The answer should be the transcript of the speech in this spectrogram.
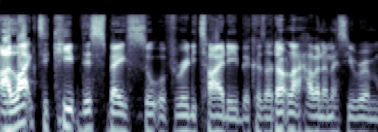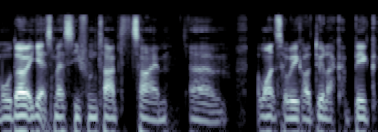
I like to keep this space sort of really tidy because I don't like having a messy room. Although it gets messy from time to time. Um, once a week, I'll do like a big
